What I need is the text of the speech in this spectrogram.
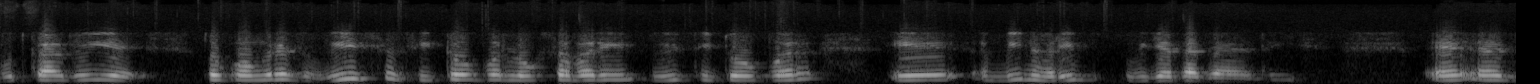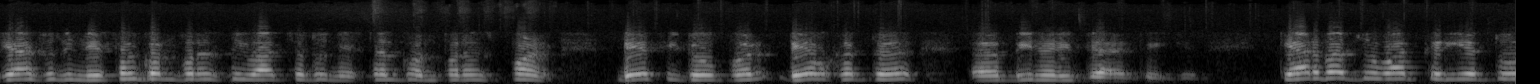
ભૂતકાળ જોઈએ તો કોંગ્રેસ વીસ સીટો ઉપર લોકસભાની વીસ સીટો ઉપર એ બિનહરીફ વિજેતા જાહેર થઈ છે. જ્યાં સુધી નેશનલ કોન્ફરન્સની વાત છે, તો નેશનલ કોન્ફરન્સ પણ બે સીટો ઉપર બે વખત બિનહરીફ જાહેર થઈ છે. ત્યારબાદ જો વાત કરીએ તો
